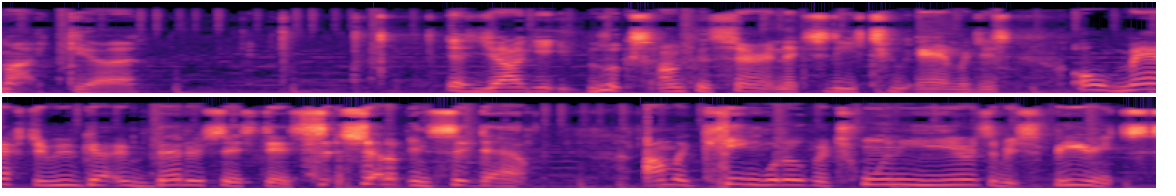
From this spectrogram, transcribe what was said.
My god. Yagi looks unconcerned next to these two amateurs. Oh, master, we've gotten better since then. S shut up and sit down. I'm a king with over 20 years of experience.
